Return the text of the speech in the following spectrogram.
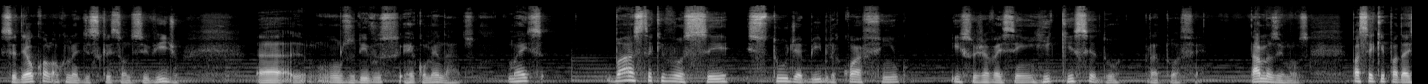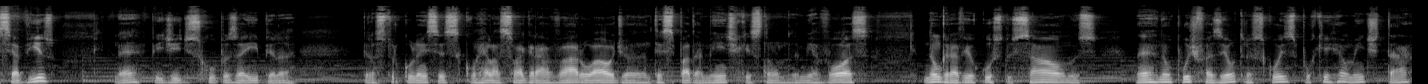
Se der, eu coloco na descrição desse vídeo uh, uns livros recomendados. Mas basta que você estude a Bíblia com afinco, isso já vai ser enriquecedor para a tua fé. Tá, meus irmãos? Passei aqui para dar esse aviso, né? Pedir desculpas aí pela, pelas truculências com relação a gravar o áudio antecipadamente, questão da minha voz. Não gravei o curso dos Salmos, né? Não pude fazer outras coisas porque realmente está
